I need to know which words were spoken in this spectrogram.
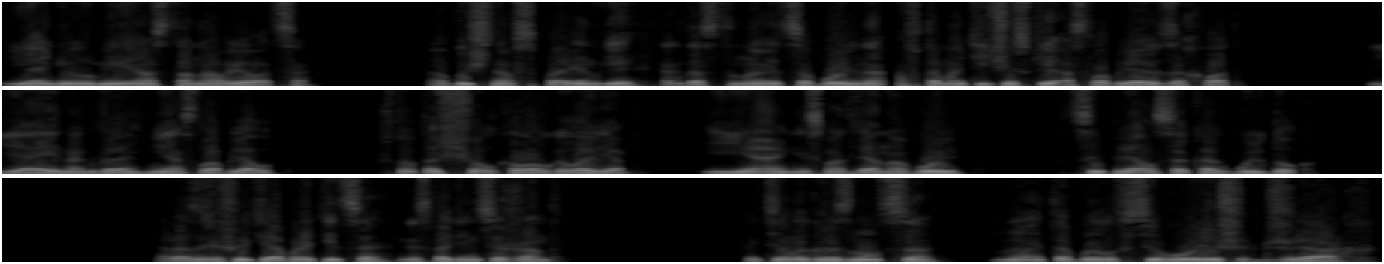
я не умею останавливаться. Обычно в спарринге, когда становится больно, автоматически ослабляют захват. Я иногда не ослаблял. Что-то щелкало в голове, и я, несмотря на боль, вцеплялся как бульдог. «Разрешите обратиться, господин сержант?» Хотел огрызнуться, но это был всего лишь Джиарх,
